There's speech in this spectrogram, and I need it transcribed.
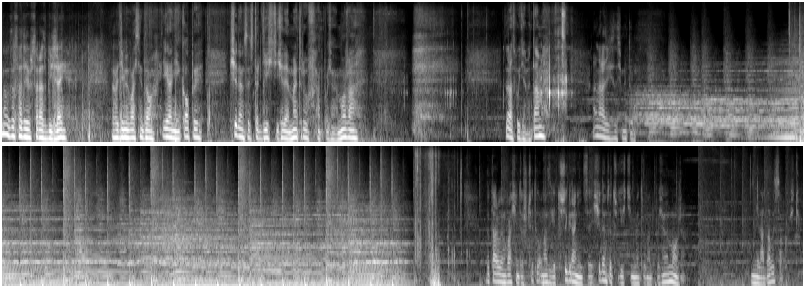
No w zasadzie już coraz bliżej. Dochodzimy właśnie do Jeleniej Kopy. 747 metrów nad poziomem morza. Zaraz pójdziemy tam, ale na razie jesteśmy tu. Dotarłem właśnie do szczytu o nazwie Trzy Granice, 730 metrów nad poziomem morza. Nie lada wysokość.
